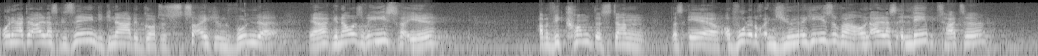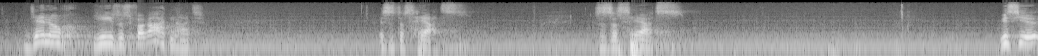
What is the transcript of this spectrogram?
Und er hatte all das gesehen, die Gnade Gottes, Zeichen und Wunder, ja, genauso wie Israel. Aber wie kommt es dann, dass er, obwohl er doch ein Jünger Jesu war und all das erlebt hatte, dennoch Jesus verraten hat? Es ist das Herz. Es ist das Herz. Wisst ihr,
